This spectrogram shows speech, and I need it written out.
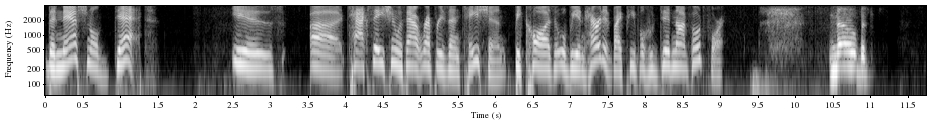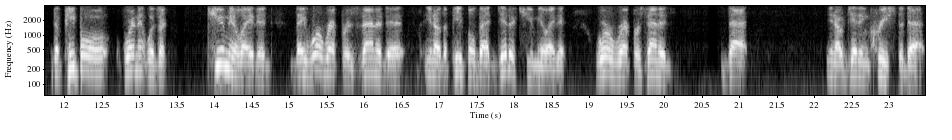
the national debt is uh, taxation without representation because it will be inherited by people who did not vote for it. No, but the people when it was accumulated, they were represented. You know, the people that did accumulate it were represented. That you know did increase the debt.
